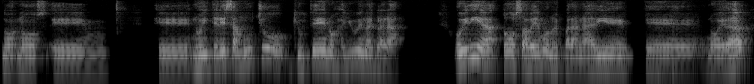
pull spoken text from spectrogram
nos, eh, nos interesa mucho que ustedes nos ayuden a aclarar. Hoy día, todos sabemos, no es para nadie novedad,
